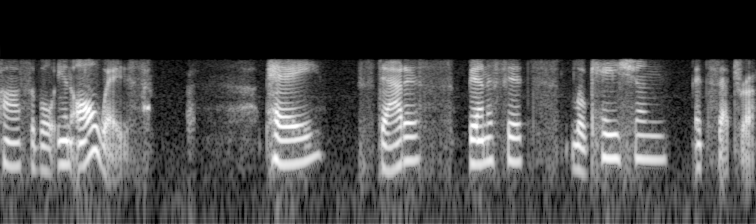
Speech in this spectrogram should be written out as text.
possible in all ways pay, status, benefits, location, etc.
